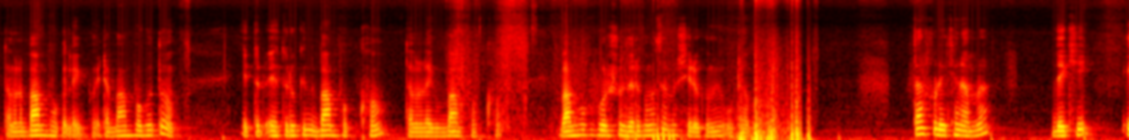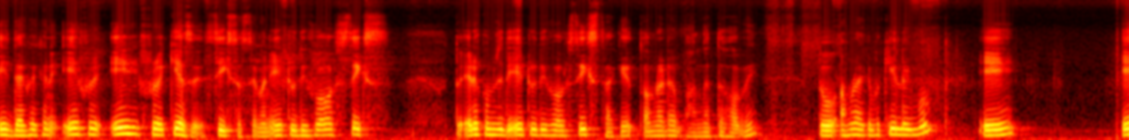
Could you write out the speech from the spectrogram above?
তো আমরা বাম পক্ষে লিখব। এটা বাম তো? এত এতটুকু কিন্তু বাম পক্ষ। তো আমরা লিখব বাম পক্ষ। বাম পক্ষ প্রশ্ন যেরকম আছে আমরা সেরকমই উঠাবো। তারপর এখানে আমরা দেখি, এই দেখো এখানে এ এ কী আছে? সিক্স আছে। মানে এ টু দি পাওয়ার সিক্স তো এরকম যদি এ টু দি পাওয়ার সিক্স থাকে, তো আমরা এটা ভাঙাতে হবে। তো আমরা একেবারে কী লিখব? এ এ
